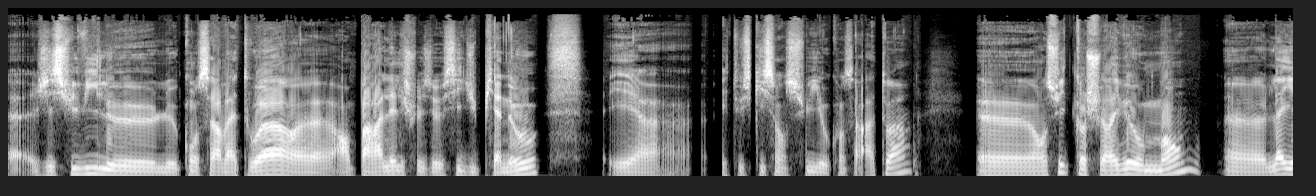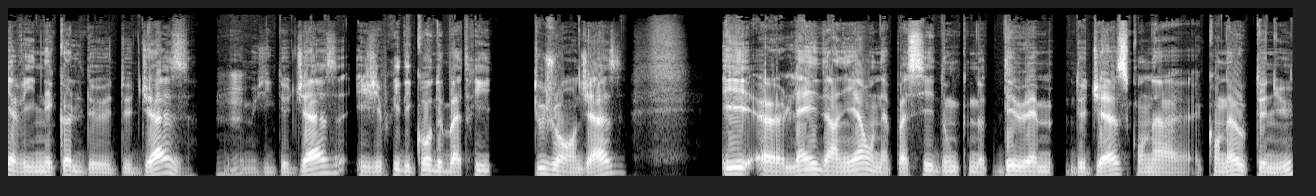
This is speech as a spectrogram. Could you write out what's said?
Euh, j'ai suivi le, conservatoire. Euh, en parallèle, je faisais aussi du piano et, euh, tout ce qui s'ensuit au conservatoire. ensuite, quand je suis arrivé au Mans, là, il y avait une école de, jazz, de mhm. musique de jazz, et j'ai pris des cours de batterie toujours en jazz. Et l'année dernière, on a passé donc notre DEM de jazz qu'on a, qu'on a obtenu.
